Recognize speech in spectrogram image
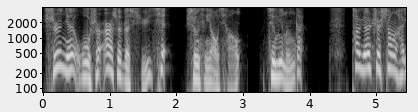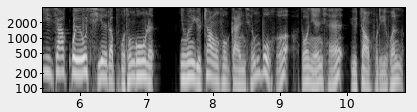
时年五十二岁的徐倩，生性要强，精明能干。她原是上海一家国有企业的普通工人，因为与丈夫感情不和，多年前与丈夫离婚了。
